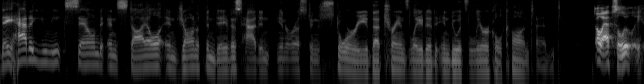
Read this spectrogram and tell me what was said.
they had a unique sound and style, and Jonathan Davis had an interesting story that translated into its lyrical content. Oh, absolutely.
